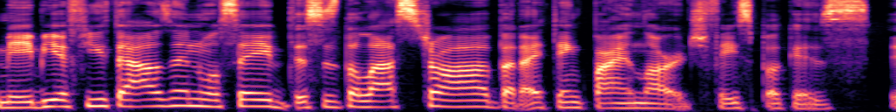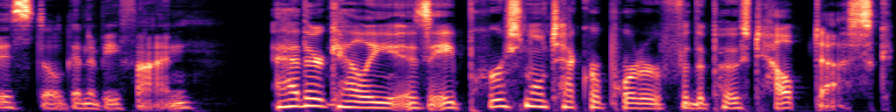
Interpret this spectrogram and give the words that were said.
Maybe a few thousand will say this is the last straw, but I think by and large, Facebook is, is still going to be fine. Heather Kelly is a personal tech reporter for the Post Help Desk,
